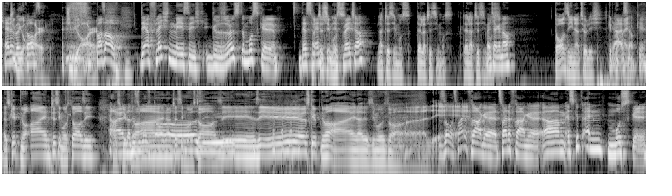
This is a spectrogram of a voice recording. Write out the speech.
Cannibal Corpse. GBR. GBR. Pass auf, der flächenmäßig größte Muskel des Menschen Latissimus. ist welcher? Latissimus, der Latissimus, der Latissimus. Welcher genau? Dorsi natürlich. Es gibt Ja, nur einen. ja okay. Es gibt nur ein Tissimus Dorsi. Es gibt nur ein Latissimus Dorsi. Es gibt nur ein Latissimus Dorsi. So, zweite Frage. Zweite Frage. Ähm, es gibt einen Muskel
